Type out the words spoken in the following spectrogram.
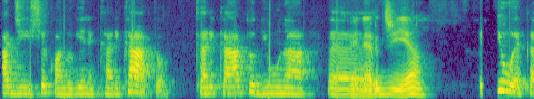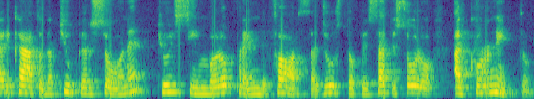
agisce quando viene caricato, caricato di una eh, energia. E più è caricato da più persone, più il simbolo prende forza, giusto? Pensate solo al cornetto,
